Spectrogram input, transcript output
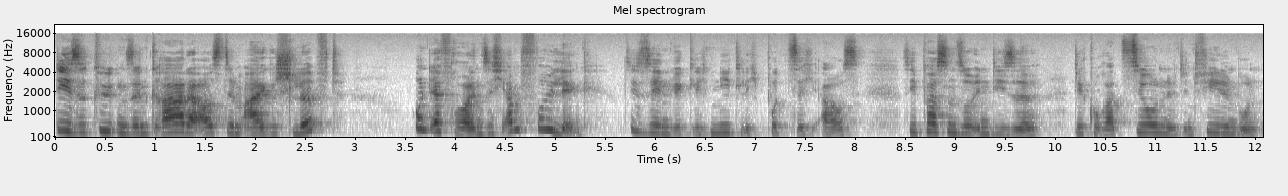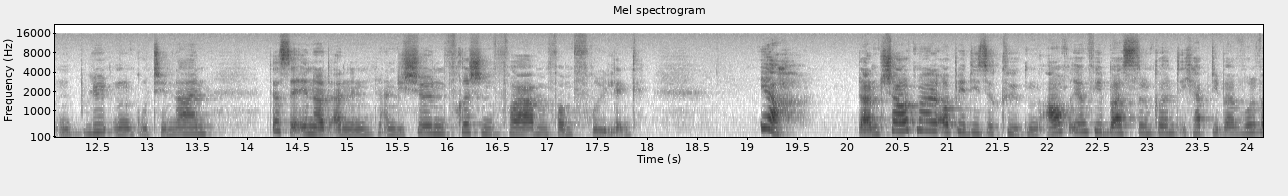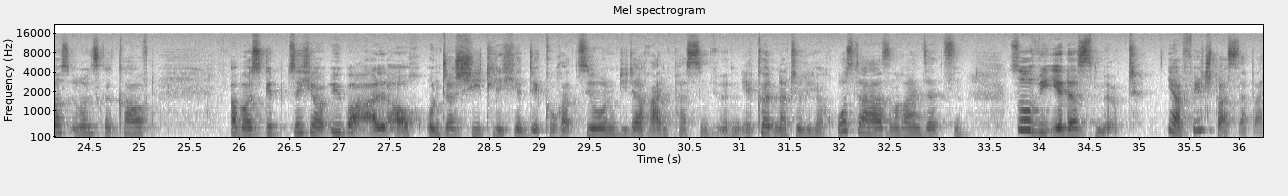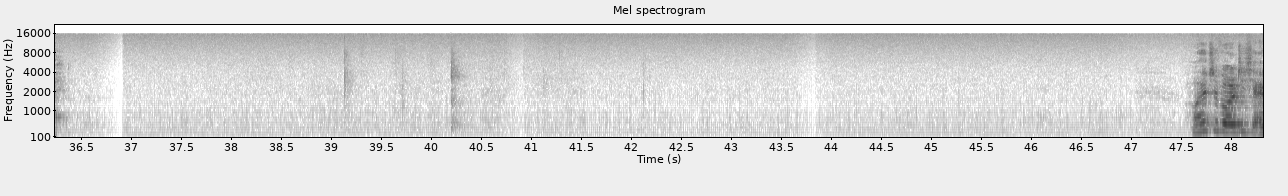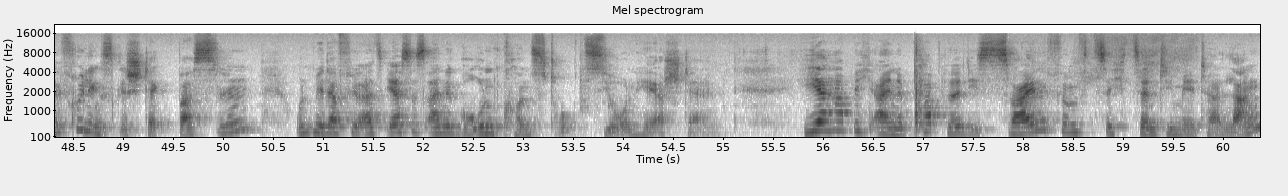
Diese Küken sind gerade aus dem Ei geschlüpft und erfreuen sich am Frühling. Sie sehen wirklich niedlich putzig aus. Sie passen so in diese Dekoration mit den vielen bunten Blüten gut hinein. Das erinnert an, den, an die schönen frischen Farben vom Frühling. Ja, dann schaut mal, ob ihr diese Küken auch irgendwie basteln könnt. Ich habe die bei Vulvas übrigens gekauft. Aber es gibt sicher überall auch unterschiedliche Dekorationen, die da reinpassen würden. Ihr könnt natürlich auch Osterhasen reinsetzen, so wie ihr das mögt. Ja, viel Spaß dabei. Heute wollte ich ein Frühlingsgesteck basteln und mir dafür als erstes eine Grundkonstruktion herstellen. Hier habe ich eine Pappe, die ist 52 cm lang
